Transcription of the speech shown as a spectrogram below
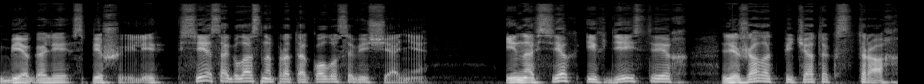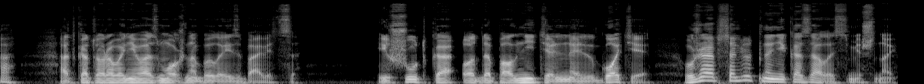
бегали, спешили, все согласно протоколу совещания. И на всех их действиях лежал отпечаток страха, от которого невозможно было избавиться и шутка о дополнительной льготе уже абсолютно не казалась смешной.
